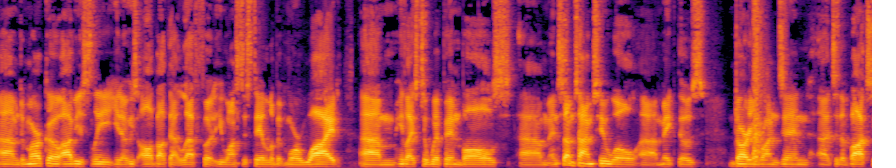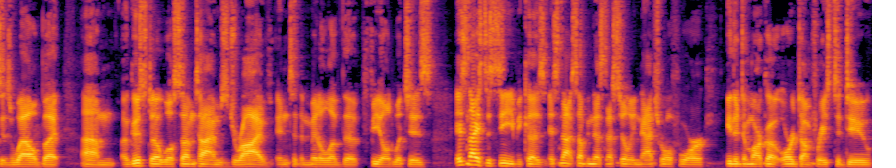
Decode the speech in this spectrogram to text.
Um, Dimarco, obviously, you know, he's all about that left foot. He wants to stay a little bit more wide. Um, he likes to whip in balls, um, and sometimes he will uh, make those darting runs in uh, to the box as well. But um, Augusto will sometimes drive into the middle of the field, which is it's nice to see because it's not something that's necessarily natural for either Dimarco or Dumfries to do.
